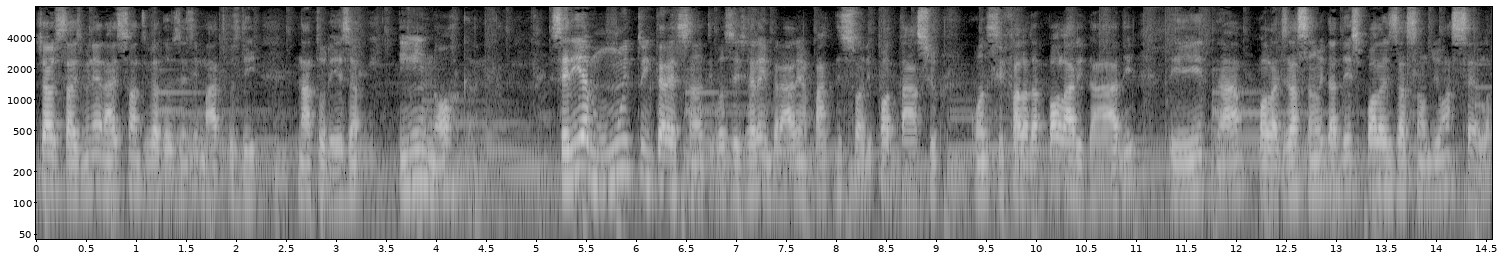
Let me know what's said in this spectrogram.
já os sais minerais são ativadores enzimáticos de natureza inorgânica. Seria muito interessante vocês relembrarem a parte de sódio e potássio quando se fala da polaridade e da polarização e da despolarização de uma célula.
